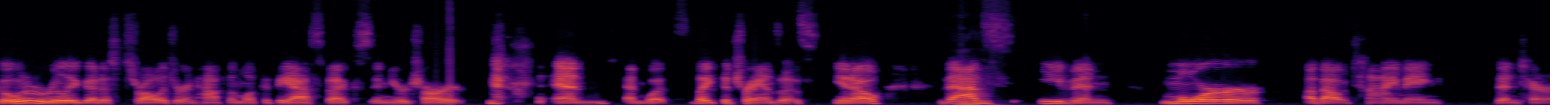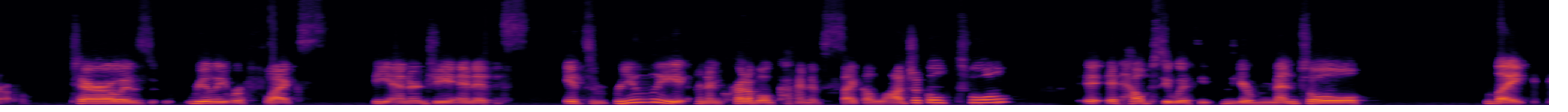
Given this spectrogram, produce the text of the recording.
go to a really good astrologer and have them look at the aspects in your chart and and what's like the transits, you know. Mm-hmm. That's even more about timing than tarot. Tarot is really reflects the energy and it's it's really an incredible kind of psychological tool. It, it helps you with your mental like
